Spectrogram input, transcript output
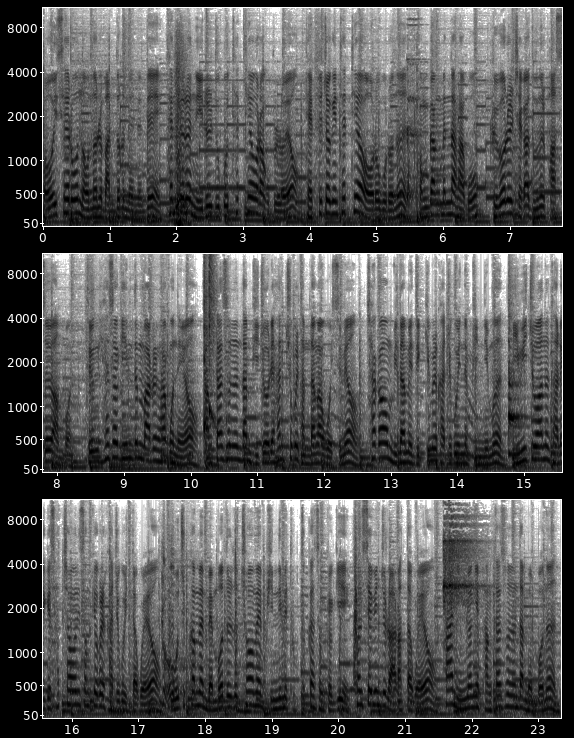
거의 새로운 언어를 만들어냈는데 팬들은 이를 두고 테테어라고 불러요. 대표적인 테테어 어록으로는 건강 맨날 하고 그거를 제가 눈을 봤어요 한번 등 해석이 힘든 말을 하곤 해요. 방탄소년단 비주얼의 한 축을 담당하고 있으며 차가운 미남의 느낌을 가지고 있는 뷔님은 이미지와는 다르게 4차원의 성격을 가지고 있다고 해요. 오죽하면 멤버들도 처음엔 뷔님의 독특한 성격이 컨셉인 줄 알았다고 해요. 한 익명의 방탄소년단 멤버는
